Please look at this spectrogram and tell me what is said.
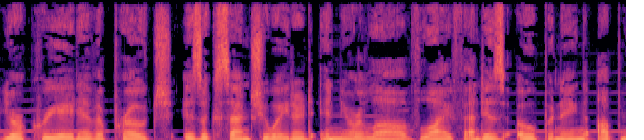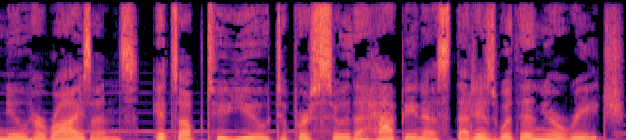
Your creative approach is accentuated in your love life and is opening up new horizons. It's up to you to pursue the happiness that is within your reach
